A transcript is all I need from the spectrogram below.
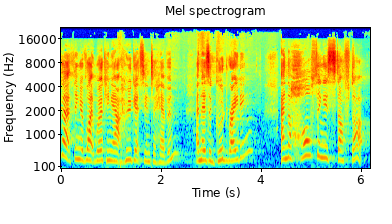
that thing of like working out who gets into heaven, and there's a good rating, and the whole thing is stuffed up.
